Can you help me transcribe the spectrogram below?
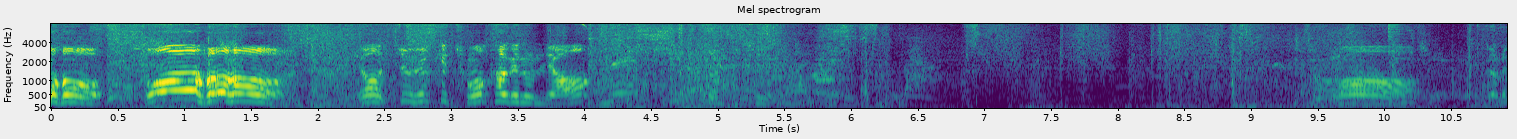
오호호! 오호호! 야, 쟤왜 이렇게 정확하게 놓냐? 와, 진짜네.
